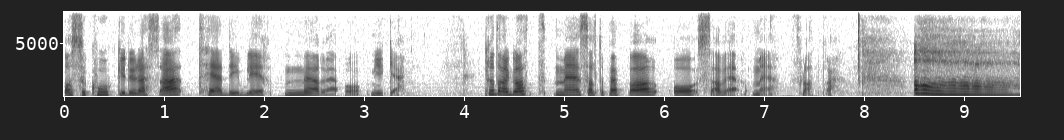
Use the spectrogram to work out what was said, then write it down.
Og så koker du disse til de blir møre og myke. Krydder godt med salt og pepper, og server med flatbrød. Åh,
